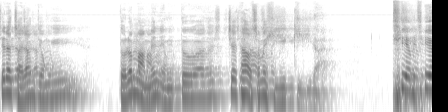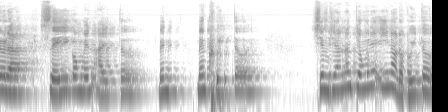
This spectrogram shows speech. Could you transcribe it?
即个在咱中医，倒咧嘛免用刀啊，这套有啥物虚技啦？对毋对啦？西医讲免挨刀，免免开刀，是毋是啊？咱中医咧医哪着开刀？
